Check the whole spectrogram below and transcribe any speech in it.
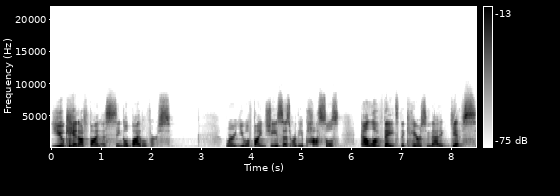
you cannot find a single Bible verse where you will find Jesus or the apostles elevate the charismatic gifts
